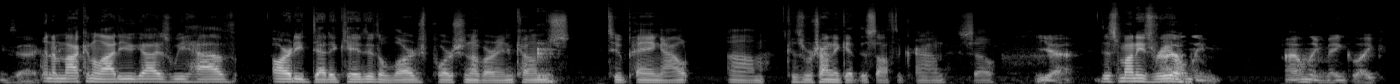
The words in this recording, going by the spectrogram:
Exactly. And I'm not gonna lie to you guys, we have already dedicated a large portion of our incomes to paying out um, because we're trying to get this off the ground. So yeah. this money's I real. only I only make like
